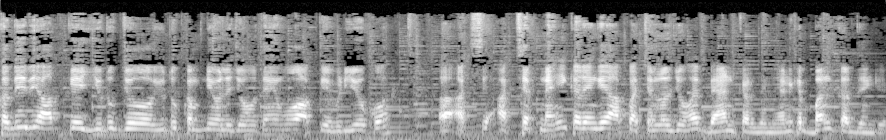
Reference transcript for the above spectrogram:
कभी भी आपके यूट्यूब जो यूट्यूब कंपनी वाले जो होते हैं, वो आपके वीडियो को एक्सेप्ट नहीं करेंगे, आपका चैनल जो है बैन कर देंगे, यानी कि बंद कर देंगे।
